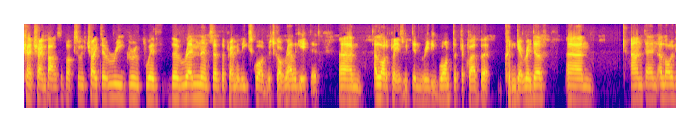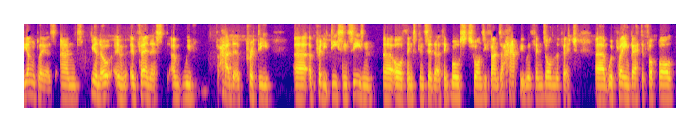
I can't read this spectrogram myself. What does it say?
kind of try and balance the book. So we've tried to regroup with the remnants of the Premier League squad, which got relegated. Um, a lot of players we didn't really want at the club, but couldn't get rid of. Um, and then a lot of young players. And you know, in, in fairness, um, we've had a pretty uh, a pretty decent season, uh, all things considered. I think most Swansea fans are happy with things on the pitch. Uh, we're playing better football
